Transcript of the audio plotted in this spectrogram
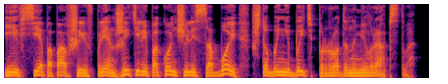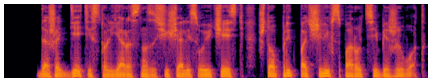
и все попавшие в плен жители покончили с собой, чтобы не быть проданными в рабство. Даже дети столь яростно защищали свою честь, что предпочли вспороть себе живот.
